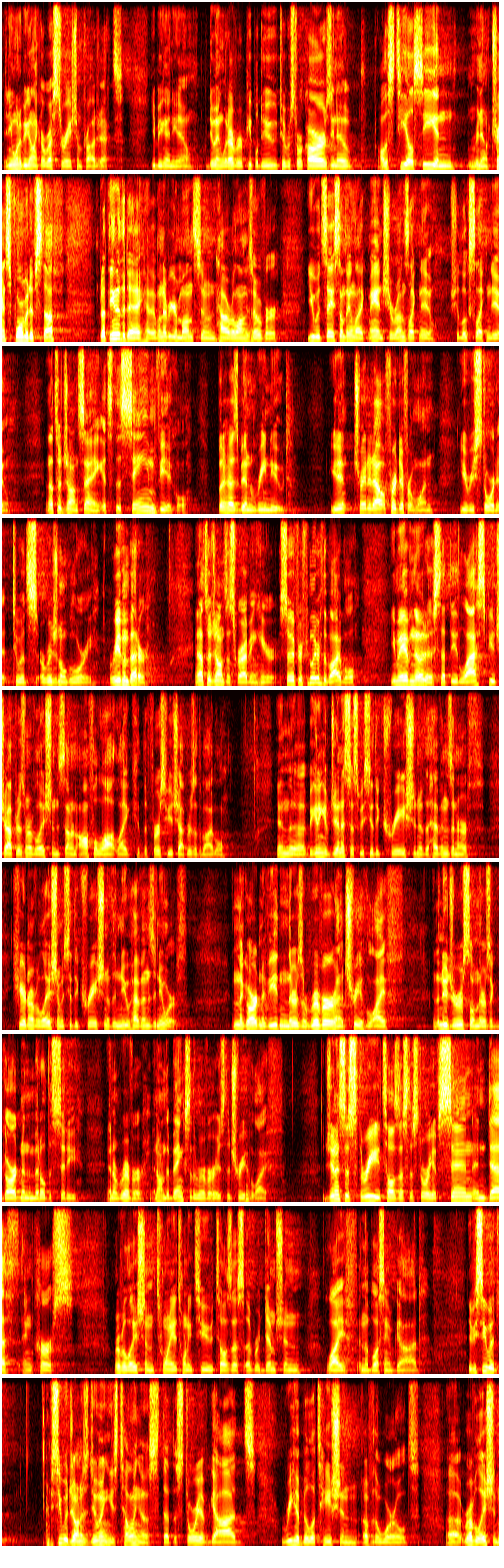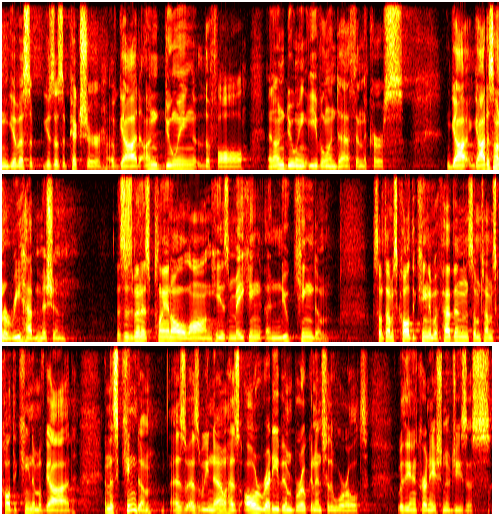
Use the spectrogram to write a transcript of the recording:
and you want to begin like a restoration project. You begin, you know, doing whatever people do to restore cars, you know, all this TLC and, you know, transformative stuff. But at the end of the day, uh, whenever your months and however long is over, you would say something like, man, she runs like new. She looks like new. And that's what John's saying. It's the same vehicle, but it has been renewed. You didn't trade it out for a different one, you restored it to its original glory, or even better. And that's what John's describing here. So if you're familiar with the Bible, you may have noticed that the last few chapters in Revelation sound an awful lot like the first few chapters of the Bible. In the beginning of Genesis, we see the creation of the heavens and earth. Here in Revelation, we see the creation of the new heavens and new earth. In the Garden of Eden, there's a river and a tree of life. In the New Jerusalem, there's a garden in the middle of the city and a river, and on the banks of the river is the tree of life. Genesis 3 tells us the story of sin and death and curse. Revelation 20 to 22 tells us of redemption, life, and the blessing of God. If you see what if you see what John is doing, he's telling us that the story of God's rehabilitation of the world. Uh, Revelation give us a, gives us a picture of God undoing the fall and undoing evil and death and the curse. God, God is on a rehab mission. This has been his plan all along. He is making a new kingdom, sometimes called the kingdom of heaven, sometimes called the kingdom of God. And this kingdom, as, as we know, has already been broken into the world with the incarnation of Jesus.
